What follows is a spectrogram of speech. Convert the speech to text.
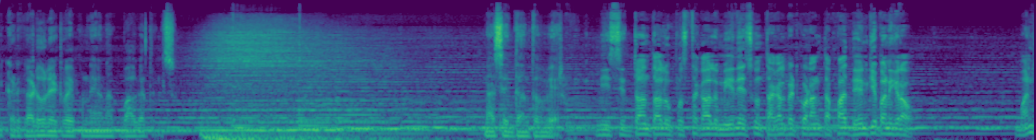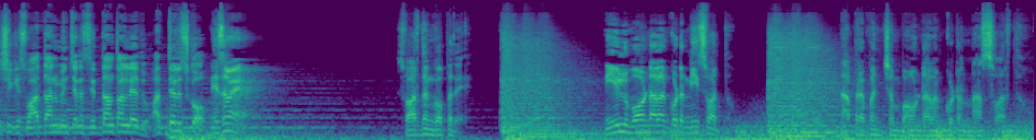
ఇక్కడికి అడవులు ఎటువైపు ఉన్నాయో నాకు బాగా తెలుసు. నా సిద్ధాంతం వేరు. నీ సిద్ధాంతాలు పుస్తకాలు మీదేసుకుని తగలబెట్టుకోవడానికి తప్ప దేనికి పనికిరావు? మనిషికి స్వార్థాన్ని మించిన సిద్ధాంతం లేదు అది తెలుసుకో. నిజమే. స్వార్థం గొప్పదే. నీళ్ళు బాగుండాలనుకోవడం నీ స్వార్థం. నా ప్రపంచం బాగుండాలనుకోవడం నా స్వార్థం.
